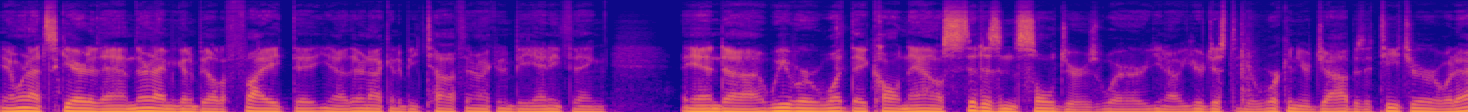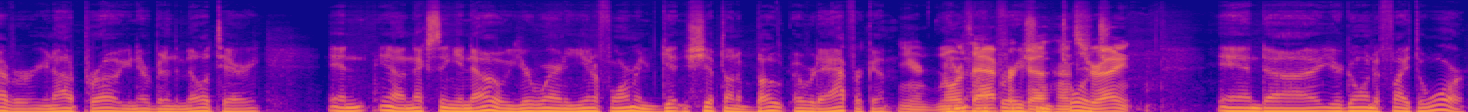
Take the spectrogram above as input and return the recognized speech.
you know, we're not scared of them. They're not even going to be able to fight. They, you know, they're not going to be tough. They're not going to be anything. And uh, we were what they call now citizen soldiers, where you know you're just you're working your job as a teacher or whatever. You're not a pro. You've never been in the military, and you know next thing you know you're wearing a uniform and getting shipped on a boat over to Africa You're North Africa. That's Torch. right. and uh, you're going to fight the war.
